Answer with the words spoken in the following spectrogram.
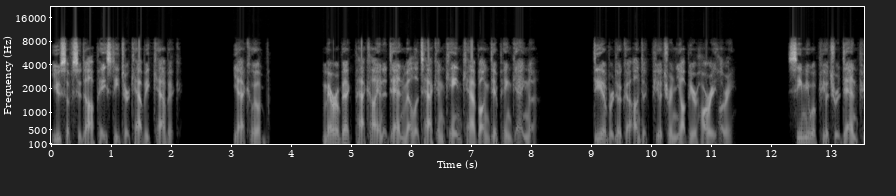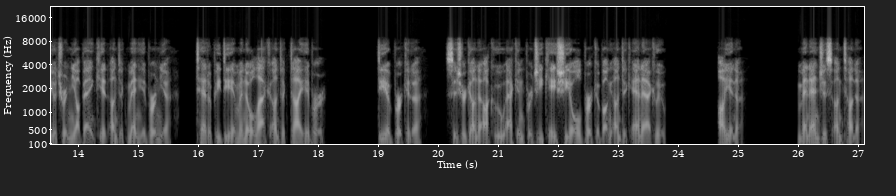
Yusuf sudah pasti terkabik-kabik. Yakub. Marabek pakaian dan melatakan kain kabung di pinggangna. Dia berduka untuk putranya berhari-hari. Semua putra dan putranya bangkit untuk menghiburnya, tetapi dia menolak untuk dihibur. Dia berkata, Sejurgana aku akan pergi ke Sheol berkabung untuk anakku. Ayana. Menanjus untana.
